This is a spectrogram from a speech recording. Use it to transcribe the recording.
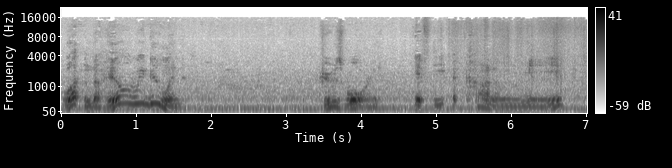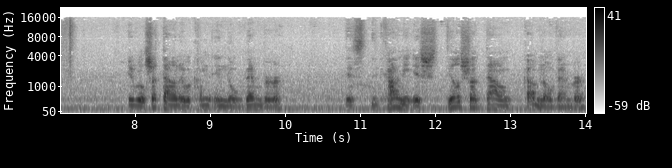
What in the hell are we doing? Cruz warned if the economy it will shut down, it will come in November. This, the economy is still shut down come November.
